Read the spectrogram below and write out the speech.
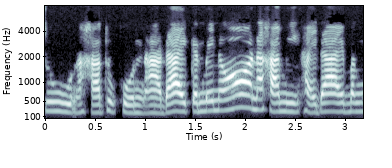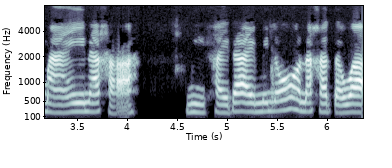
สู้ๆนะคะ ทุกคนอ่าได้กันไมเนาะนะคะ มีใครได้บ้างไหมนะคะ มีใครได้ไมเนาะนะคะ แต่ว่า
